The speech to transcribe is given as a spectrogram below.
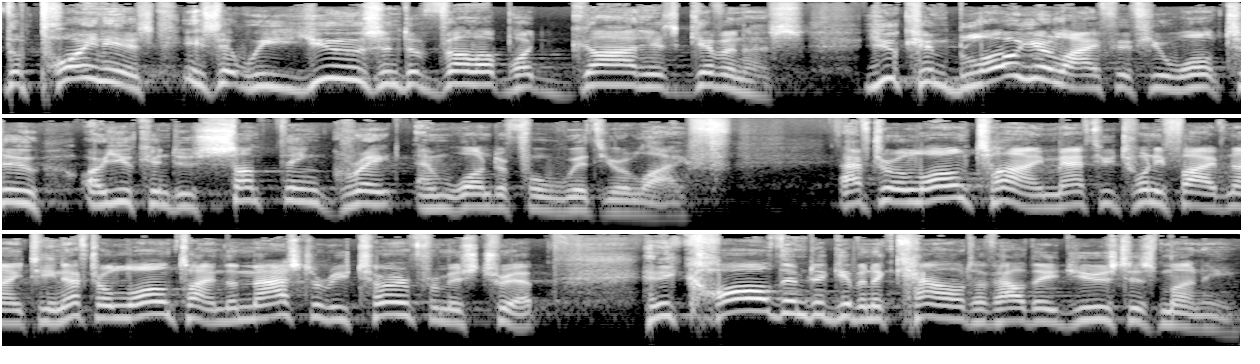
The point is, is that we use and develop what God has given us. You can blow your life if you want to, or you can do something great and wonderful with your life. After a long time, Matthew 25, 19, after a long time, the master returned from his trip and he called them to give an account of how they'd used his money.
